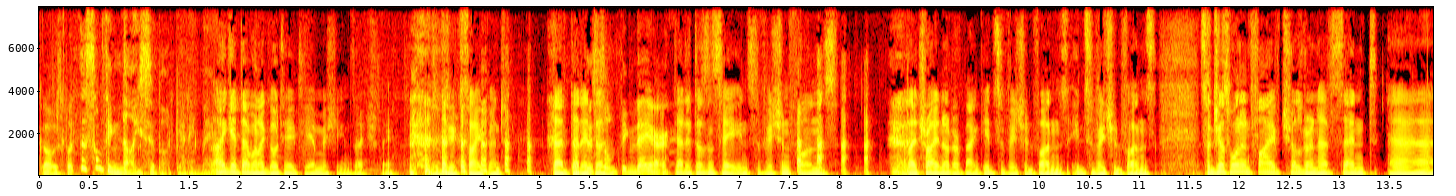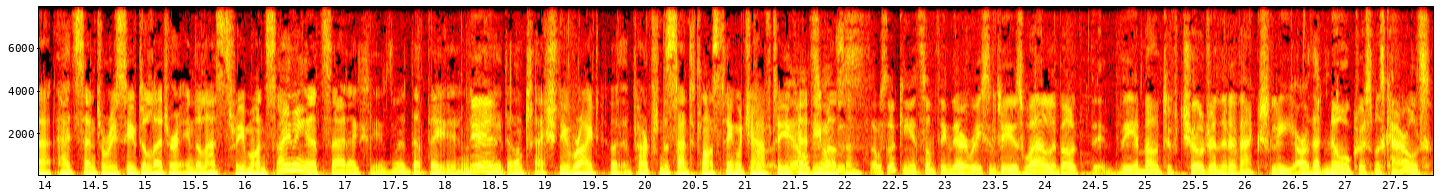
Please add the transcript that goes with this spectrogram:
goes, but there's something nice about getting mail. I get that when I go to ATM machines, actually. The, excitement. That, that, There's does- something there. that it doesn't say insufficient funds. and I try another bank, insufficient funds, insufficient funds. So just one in five children have sent, uh, had sent or received a letter in the last three months. I think that's sad, actually, isn't it? That they, they don't actually write, uh, apart from the Santa Claus thing, which you have to, you Yeah, can't email I was, I was looking at something there recently as well about the, the amount of children that have actually, or that know Christmas carols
